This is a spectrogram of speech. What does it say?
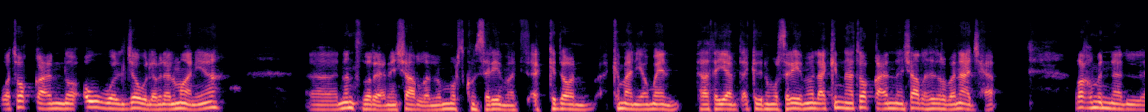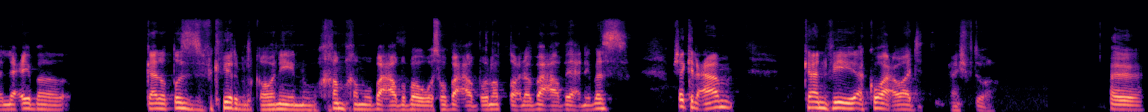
وأتوقع إنه أول جولة من ألمانيا آه ننتظر يعني إن شاء الله الأمور تكون سليمة. تتأكدون كمان يومين ثلاث أيام تأكد الأمور سليمة لكنها أتوقع إن إن شاء الله تجربة ناجحة. رغم إن اللعيبة قالوا طز في كثير من القوانين وخمخموا بعض وبوسوا بعض ونطوا على بعض يعني بس بشكل عام كان في أكواع واجد كان شفتوها. إيه.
